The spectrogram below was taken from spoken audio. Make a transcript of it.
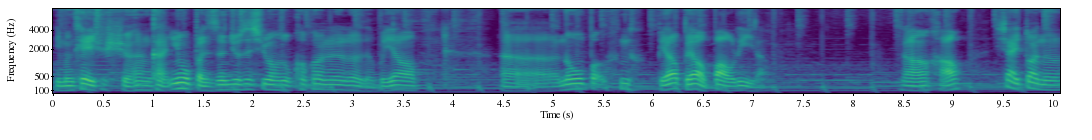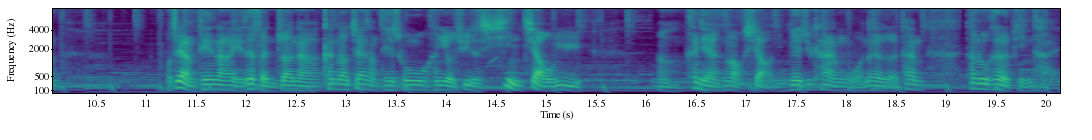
你们可以去学看看。因为我本身就是希望说快快乐乐的，不要呃 no 暴，不要不要暴力了。啊，好，下一段呢，我这两天呢也在粉砖啊，看到家长贴出很有趣的性教育。嗯，看起来很好笑，你可以去看我那个探探路客的平台。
